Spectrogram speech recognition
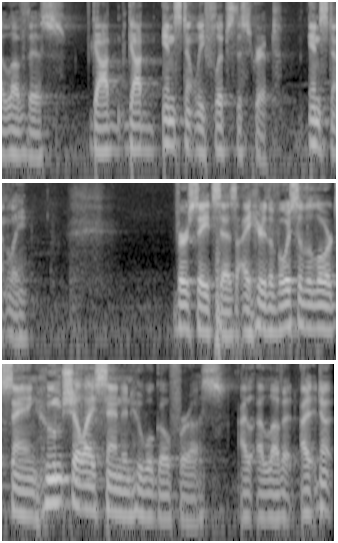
I love this. God, God instantly flips the script. Instantly. Verse 8 says, I hear the voice of the Lord saying, Whom shall I send and who will go for us? I, I love it. I don't,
